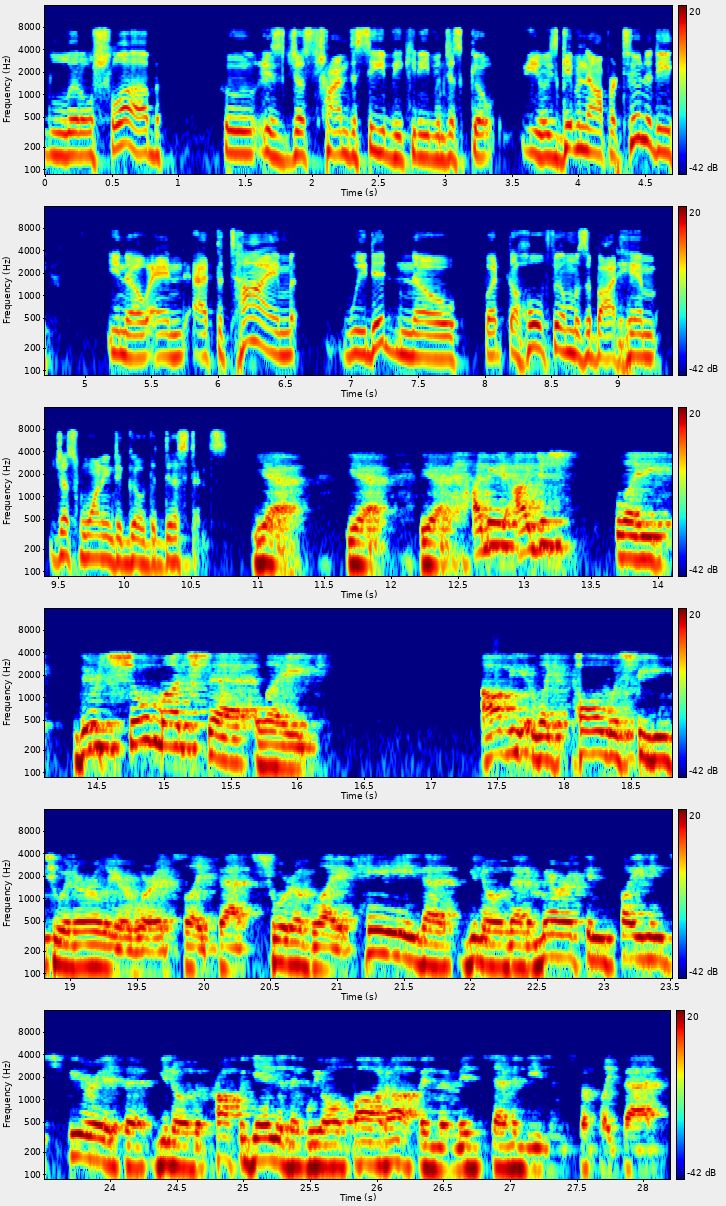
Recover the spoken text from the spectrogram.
little schlub who is just trying to see if he can even just go. You know, he's given an opportunity. You know, and at the time we didn't know, but the whole film was about him just wanting to go the distance. Yeah, yeah, yeah. I mean, I just like there's so much that like obvious like Paul was speaking to it earlier where it's like that sort of like hey that you know that American fighting spirit that you know the propaganda that we all bought up in the mid 70s and stuff like that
